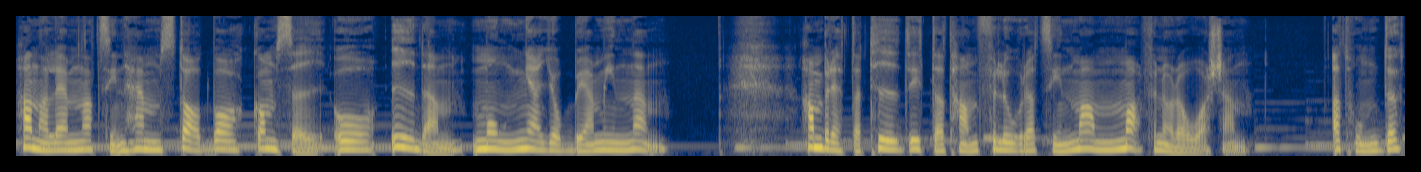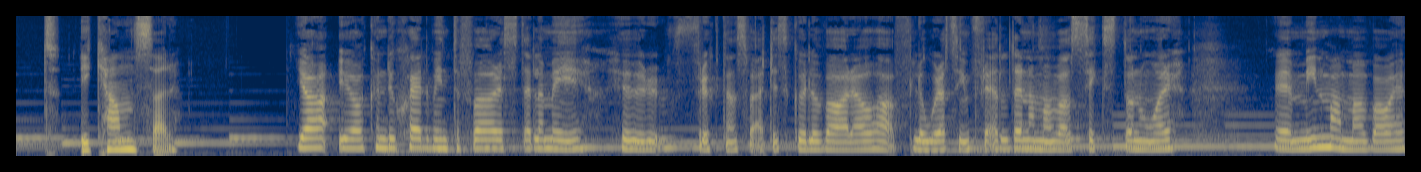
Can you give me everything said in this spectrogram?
Han har lämnat sin hemstad bakom sig och i den många jobbiga minnen. Han berättar tidigt att han förlorat sin mamma för några år sedan. Att hon dött i cancer. Ja, jag kunde själv inte föreställa mig hur fruktansvärt det skulle vara att ha förlorat sin förälder när man var 16 år. Eh, min mamma var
